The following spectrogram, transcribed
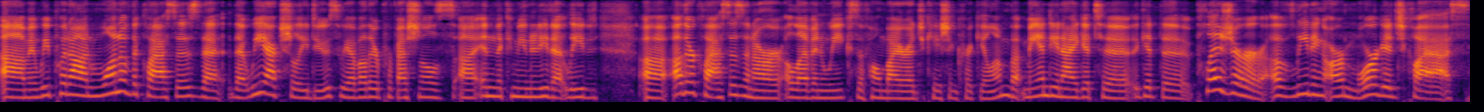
um, and we put on one of the classes that that we actually do. So we have other professionals uh, in the community that lead uh, other classes in our 11 weeks of home buyer education curriculum. But Mandy and I get to get the pleasure of leading our mortgage class,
